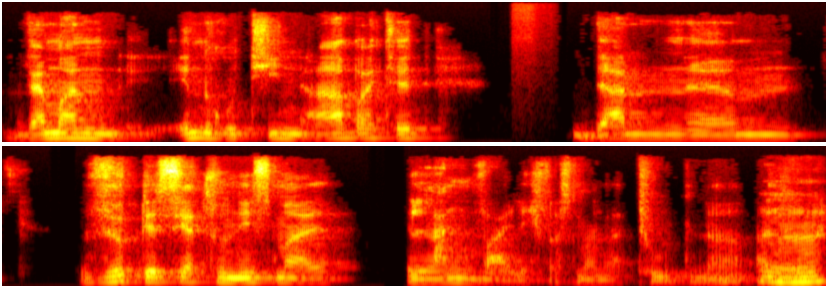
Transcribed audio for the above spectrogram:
wenn man in Routinen arbeitet, dann ähm, wirkt es ja zunächst mal langweilig, was man da tut. Ne? Also, mhm.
